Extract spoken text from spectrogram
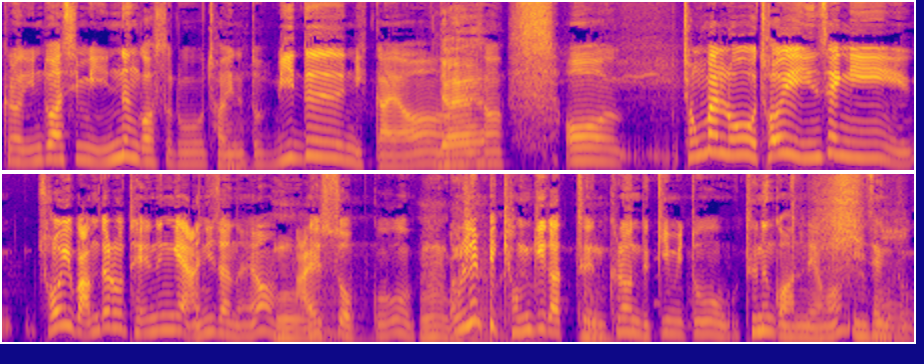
그런 인도하심이 있는 것으로 저희는 또 믿으니까요. 네. 그래서 어 정말로 저희 인생이 저희 마음대로 되는 게 아니잖아요. 음. 알수 없고 음, 올림픽 맞아요. 경기 같은 음. 그런 느낌이 또 드는 것 같네요. 인생도. 어,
